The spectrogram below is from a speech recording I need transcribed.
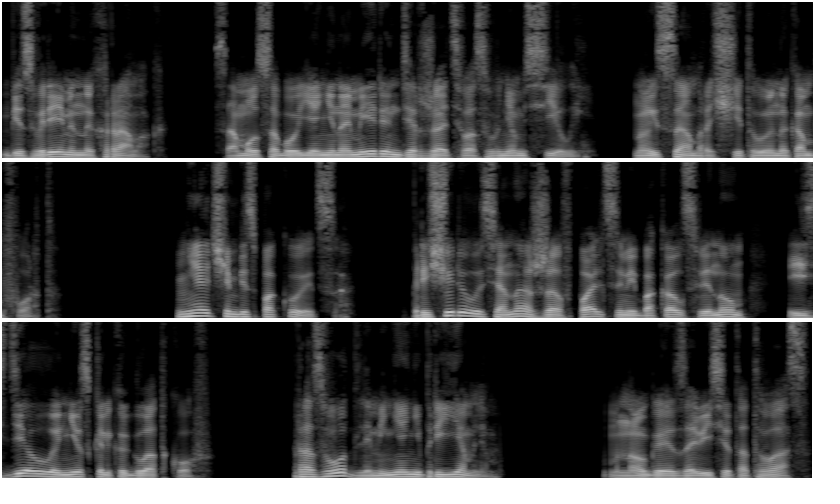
без временных рамок. Само собой, я не намерен держать вас в нем силой, но и сам рассчитываю на комфорт. Не о чем беспокоиться. Прищурилась она, сжав пальцами бокал с вином и сделала несколько глотков. Развод для меня неприемлем. Многое зависит от вас,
